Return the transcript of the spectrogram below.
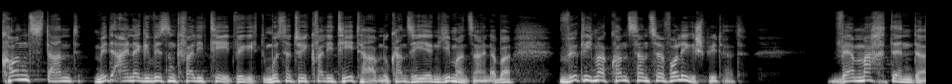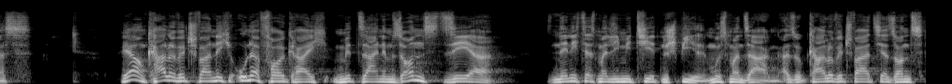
konstant mit einer gewissen Qualität, wirklich. Du musst natürlich Qualität haben, du kannst hier irgendjemand sein, aber wirklich mal konstant Surf Volley gespielt hat. Wer macht denn das? Ja, und Karlovic war nicht unerfolgreich mit seinem sonst sehr, nenne ich das mal, limitierten Spiel, muss man sagen. Also Karlovic war jetzt ja sonst,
